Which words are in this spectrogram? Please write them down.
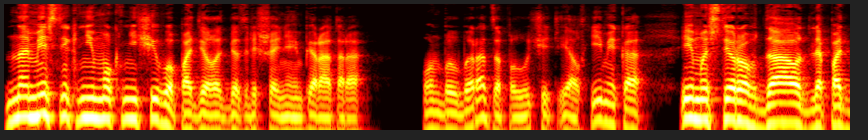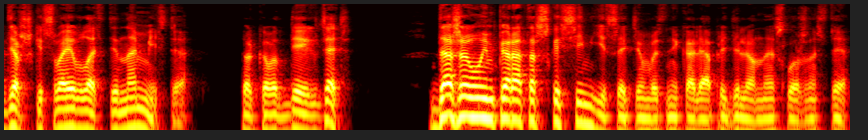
Наместник не мог ничего поделать без решения императора. Он был бы рад заполучить и алхимика, и мастеров Дао для поддержки своей власти на месте. Только вот где их взять? Даже у императорской семьи с этим возникали определенные сложности.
